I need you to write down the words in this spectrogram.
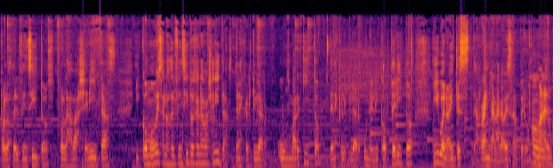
Por los delfincitos, por las ballenitas. ¿Y cómo ves a los delfincitos y a las ballenitas? Tenés que alquilar un barquito, tenés que alquilar un helicópterito. Y bueno, ahí te, arrancan la cabeza, pero mal.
